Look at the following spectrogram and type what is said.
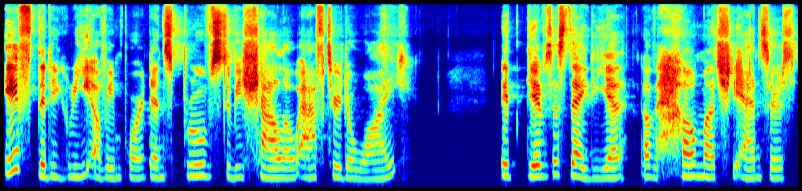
If the degree of importance proves to be shallow after the why, it gives us the idea of how much the answers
